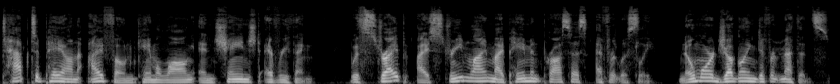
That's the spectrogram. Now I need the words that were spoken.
Tap to Pay on iPhone came along and changed everything. With Stripe, I streamlined my payment process effortlessly. No more juggling different methods.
